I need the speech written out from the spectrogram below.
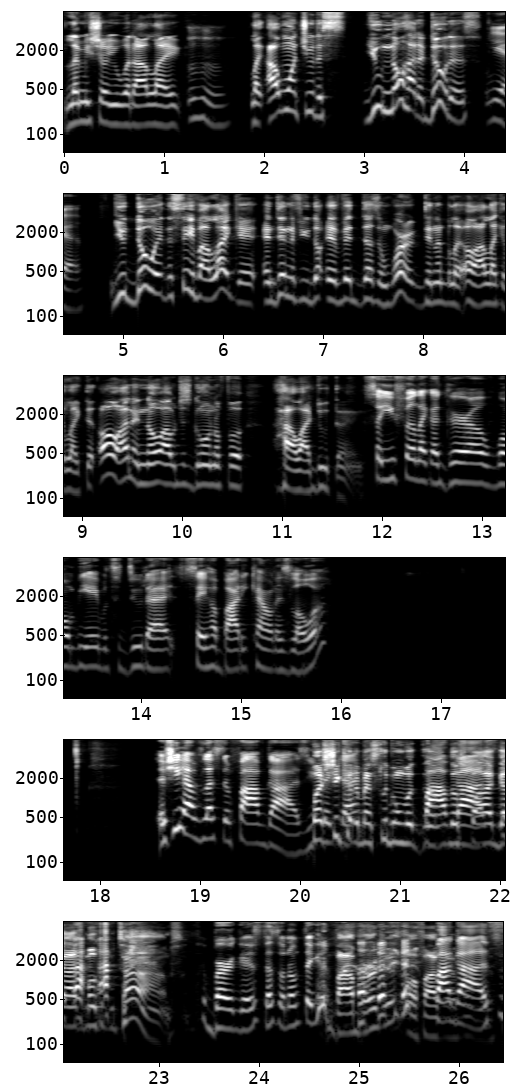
Let me show you what I like. Mm-hmm. Like I want you to. You know how to do this. Yeah. You do it to see if I like it, and then if you don't, if it doesn't work, then I'll be like, oh, I like it like that. Oh, I didn't know. I was just going off for how I do things. So you feel like a girl won't be able to do that? Say her body count is lower. If she has less than five guys, you But she could have been sleeping with the, Five those guys. five guys multiple times. burgers. That's what I'm thinking. About. Five burgers or five, Five guys.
